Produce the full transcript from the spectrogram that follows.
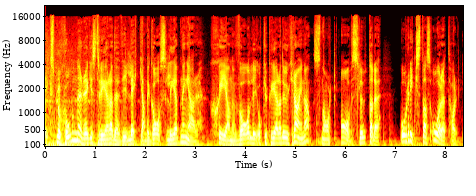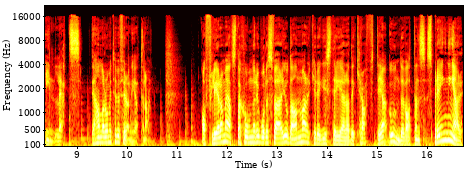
Explosioner registrerade vid läckande gasledningar, skenval i ockuperade Ukraina snart avslutade och riksdagsåret har inletts. Det handlar om i TV4-nyheterna. Av flera mätstationer i både Sverige och Danmark registrerade kraftiga undervattenssprängningar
